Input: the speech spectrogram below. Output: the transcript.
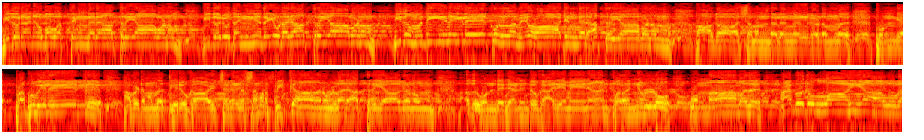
ഇതൊരു അനുഭവത്തിന്റെ രാത്രിയാവണം. ഇതൊരു ധന്യതയുടെ രാത്രിയാവണം. ഇത് മദീനയിലേക്കുള്ള മേറാജിന്റെ രാത്രിയാവണം. ആകാശമണ്ഡലങ്ങൾ കടന്ന് പുണ്യപ്രഭുവിലേക്ക് അവിടുന്ന് തിരുകാഴ്ചകൾ സമർപ്പിക്കാനുള്ള രാത്രിയാകണം. അതുകൊണ്ട് രണ്ടു കാര്യമേ ഞാൻ പറഞ്ഞുള്ളൂ. ഒന്നാമത് അബുദുല്ലാഹിയാവുക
